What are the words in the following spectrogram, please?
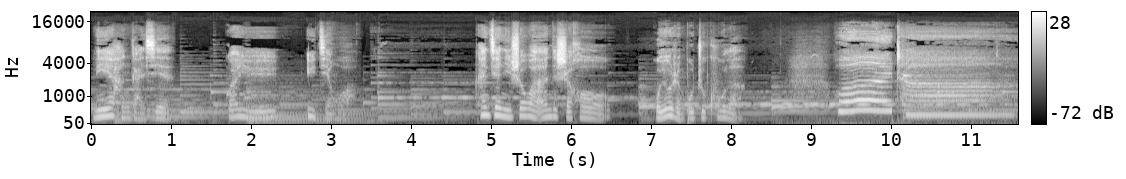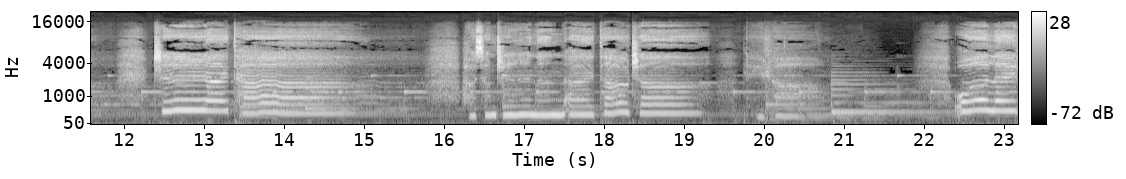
你也很感谢，关于遇见我，看见你说晚安的时候，我又忍不住哭了。我爱他，只爱他，好像只能爱到这里了。我累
